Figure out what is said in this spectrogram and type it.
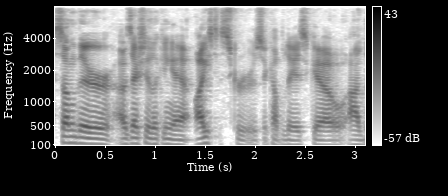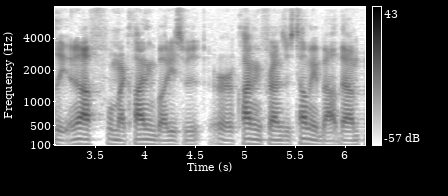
Some of their, I was actually looking at ice screws a couple days ago, oddly enough, when my climbing buddies was, or climbing friends was telling me about them.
